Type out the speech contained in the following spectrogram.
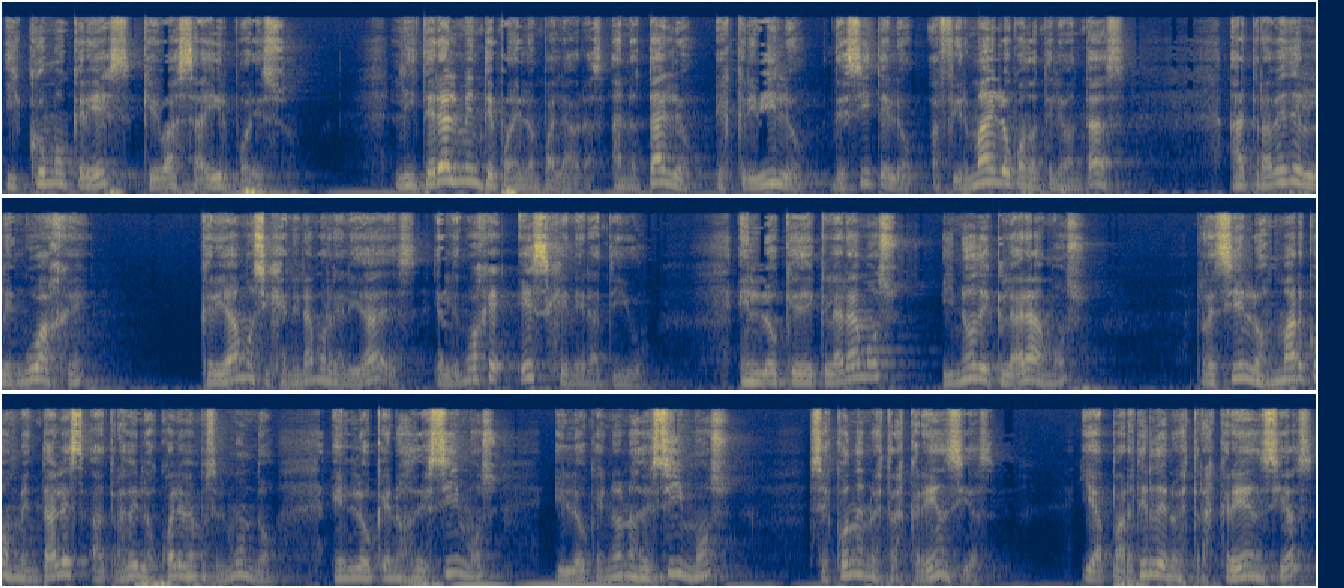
y cómo crees que vas a ir por eso. Literalmente ponelo en palabras. Anotalo, escribilo, decítelo, afirmalo cuando te levantás. A través del lenguaje creamos y generamos realidades. El lenguaje es generativo. En lo que declaramos y no declaramos, recién los marcos mentales a través de los cuales vemos el mundo. En lo que nos decimos y lo que no nos decimos, Se esconde en nuestras creencias. Y a partir de nuestras creencias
